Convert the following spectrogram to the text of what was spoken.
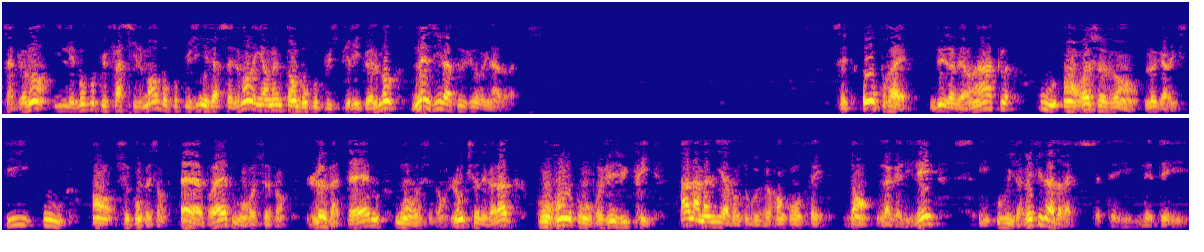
Simplement, il est beaucoup plus facilement, beaucoup plus universellement et en même temps beaucoup plus spirituellement, mais il a toujours une adresse. C'est auprès du tabernacle, ou en recevant l'Eucharistie, ou en se confessant à un prêtre, ou en recevant le baptême, ou en recevant l'onction des malades, qu'on rencontre Jésus-Christ à la manière dont on pouvait rencontrer dans la Galilée, où il avait une adresse. il était,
